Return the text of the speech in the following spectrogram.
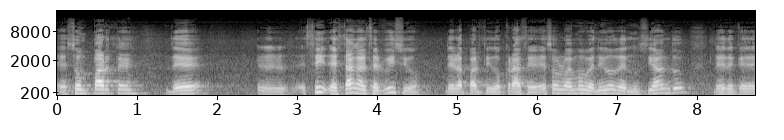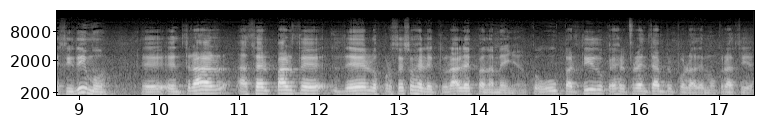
Eh, son parte de, sí, están al servicio de la partidocracia. Eso lo hemos venido denunciando desde que decidimos eh, entrar a ser parte de los procesos electorales panameños, con un partido que es el Frente Amplio por la Democracia.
